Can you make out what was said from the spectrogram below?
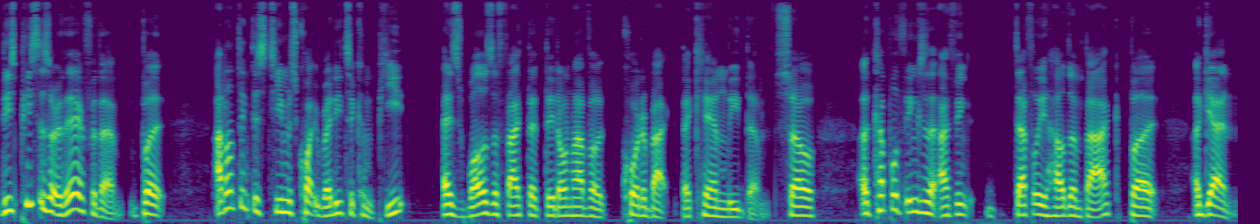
these pieces are there for them. But I don't think this team is quite ready to compete, as well as the fact that they don't have a quarterback that can lead them. So a couple things that I think definitely held them back. But again,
